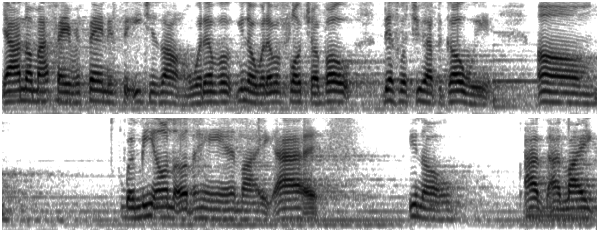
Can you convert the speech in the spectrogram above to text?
Y'all know my favorite saying is to each his own. Whatever, you know, whatever floats your boat, that's what you have to go with. Um, but me on the other hand, like I, you know, I, I like,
